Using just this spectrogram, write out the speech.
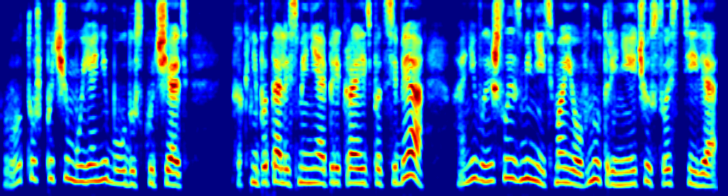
Вот уж почему я не буду скучать. Как ни пытались меня перекроить под себя, а не вышло изменить мое внутреннее чувство стиля.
